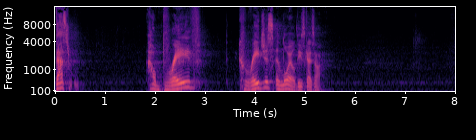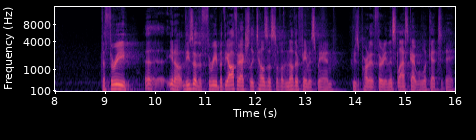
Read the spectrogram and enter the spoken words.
That's how brave, courageous, and loyal these guys are. the three, uh, you know, these are the three, but the author actually tells us of another famous man who's a part of the 30. And this last guy we'll look at today.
